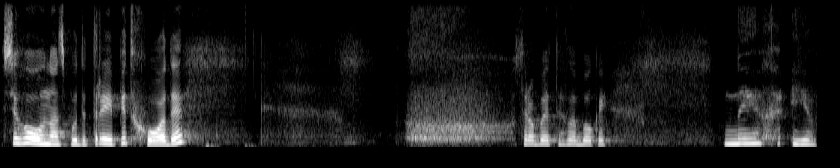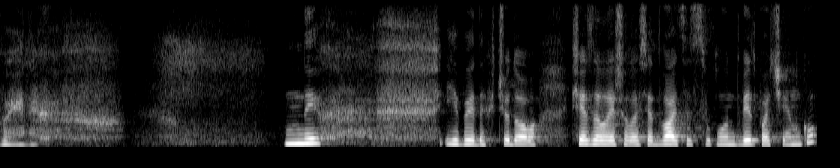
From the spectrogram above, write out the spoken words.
Всього у нас буде три підходи. Зробити глибокий вдих і видих. Вдих і видих. Чудово. Ще залишилося 20 секунд відпочинку.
